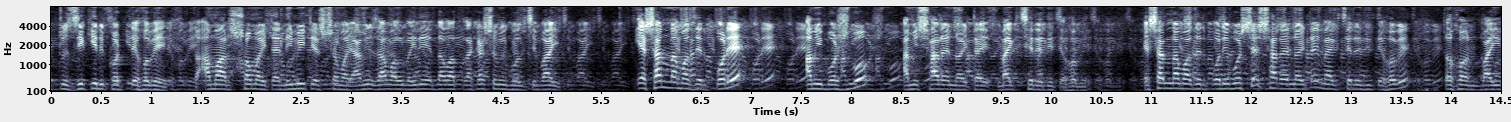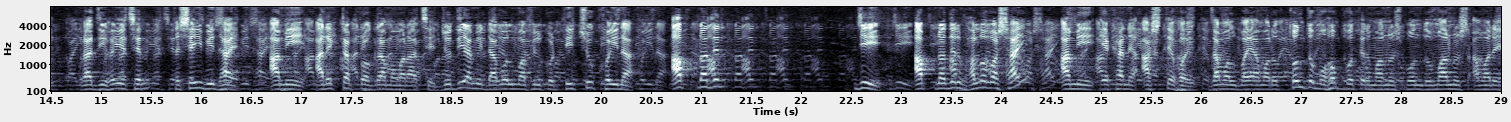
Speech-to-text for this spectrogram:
একটু জিকির করতে হবে। তো আমার সময়টা লিমিটের সময়। আমি জামাল ভাই দাওয়াত রাখার সময় বলছি, ভাই এশান নামাজের পরে আমি বসবো, আমি সাড়ে নয়টায় মাইক ছেড়ে দিতে হবে। এশান নামাজের পরে বসে সাড়ে নয়টায় মাইক ছেড়ে দিতে হবে, তখন ভাই রাজি হয়েছেন। তো সেই বিধায় আমি আরেকটা প্রোগ্রাম আমার আছে। যদি আমি ডাবল মাহফিল করতে ইচ্ছুক হই না, আপনাদের জি, আপনাদের ভালোবাসায় আমি এখানে আসতে হয়। জামাল ভাই আমার অত্যন্ত মহব্বতের মানুষ, বন্ধু মানুষ, আমারে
